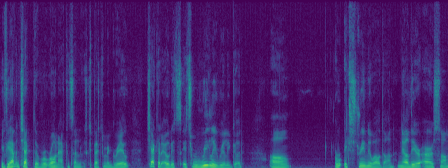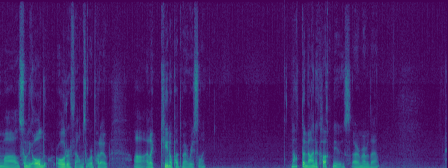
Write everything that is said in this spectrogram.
If you haven't checked the Rowan Atkinson Inspector Maigret out, check it out. It's, it's really, really good. Um, extremely well done. Now, there are some, uh, some of the old, older films that were put out. Uh, like Kino put them out recently. Not the nine o'clock news. I remember that.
